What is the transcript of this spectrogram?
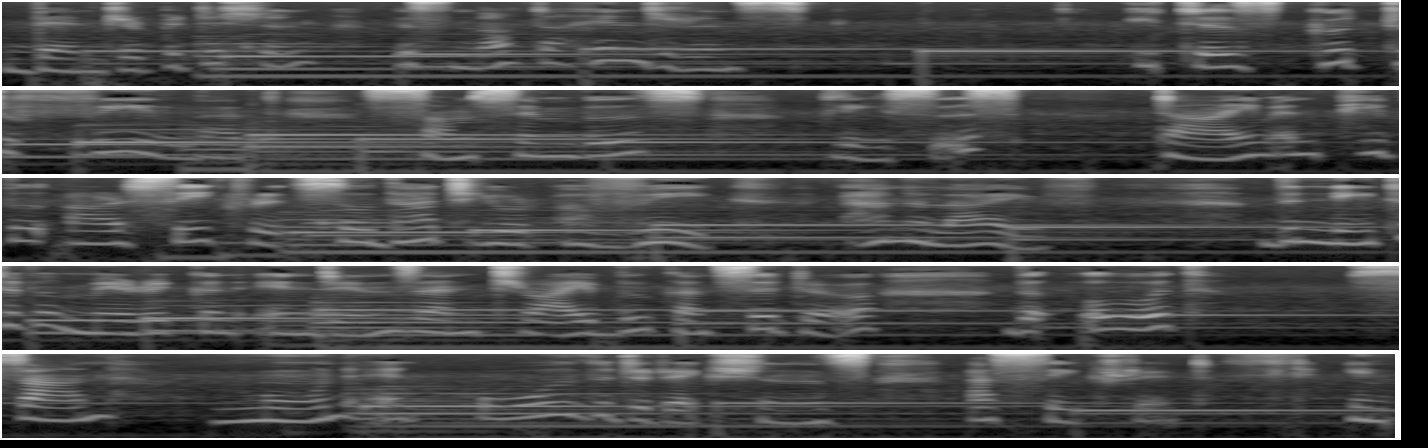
Then repetition is not a hindrance it is good to feel that some symbols, places, time, and people are sacred so that you're awake and alive. The Native American Indians and tribal consider the earth, sun, moon, and all the directions as sacred. In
